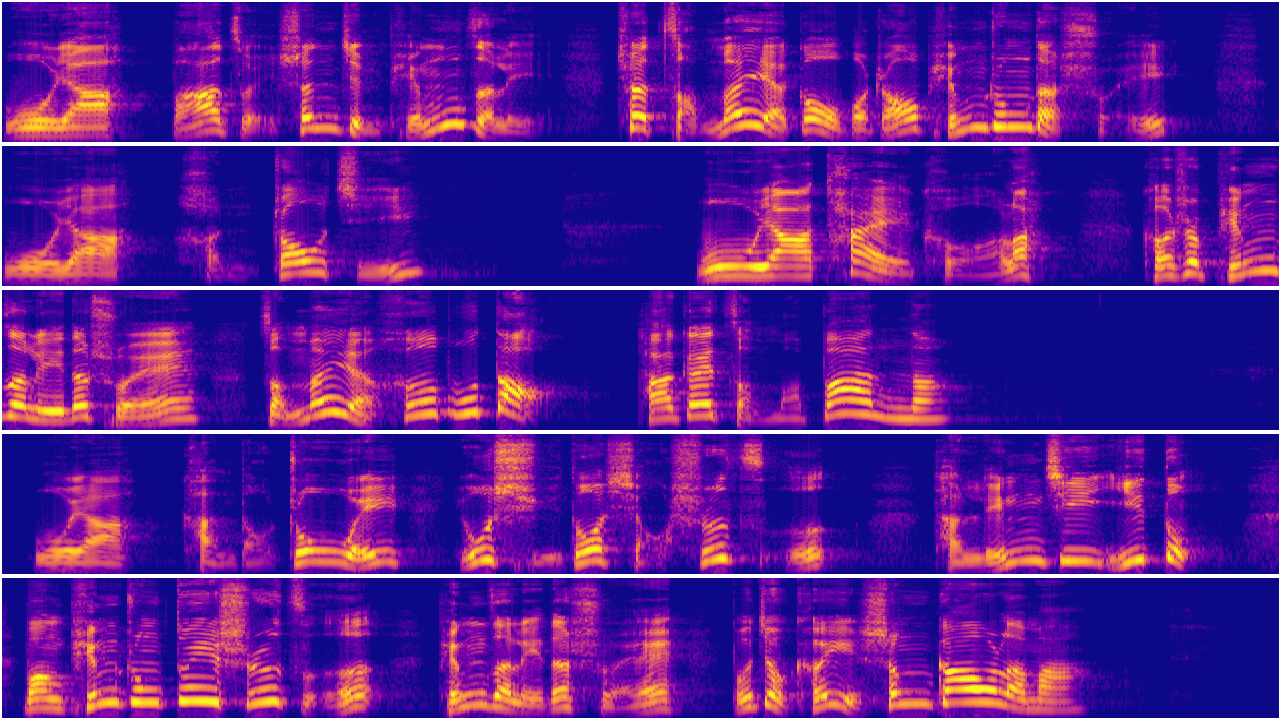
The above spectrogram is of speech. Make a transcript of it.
乌鸦把嘴伸进瓶子里，却怎么也够不着瓶中的水。乌鸦很着急。乌鸦太渴了，可是瓶子里的水怎么也喝不到，它该怎么办呢？乌鸦。看到周围有许多小石子，他灵机一动，往瓶中堆石子，瓶子里的水不就可以升高了吗？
